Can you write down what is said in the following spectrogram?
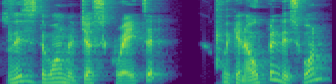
So this is the one we've just created. We can open this one.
